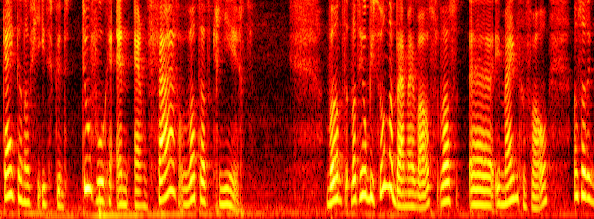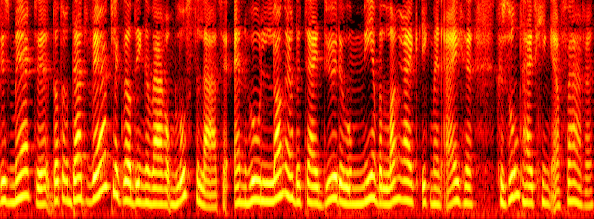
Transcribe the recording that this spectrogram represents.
Kijk dan of je iets kunt toevoegen en ervaar wat dat creëert. Want wat heel bijzonder bij mij was, was uh, in mijn geval, was dat ik dus merkte dat er daadwerkelijk wel dingen waren om los te laten. En hoe langer de tijd duurde, hoe meer belangrijk ik mijn eigen gezondheid ging ervaren.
